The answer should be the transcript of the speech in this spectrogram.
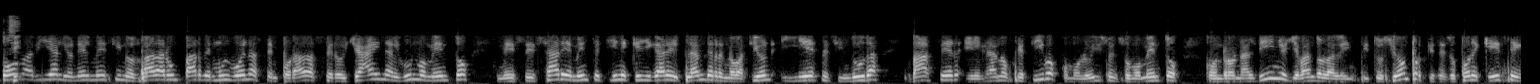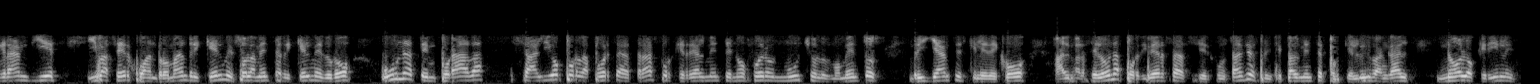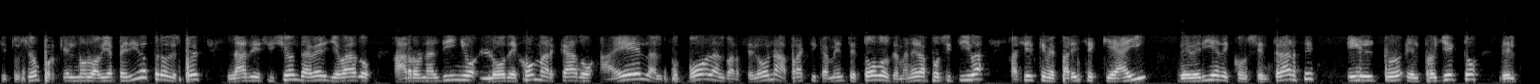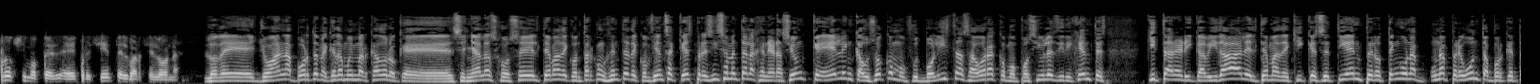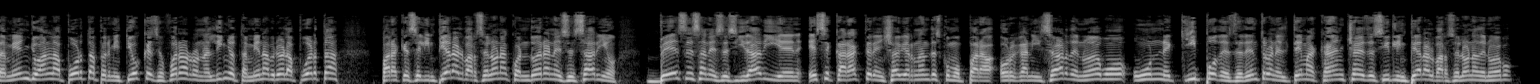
Todavía Lionel Messi nos va a dar un par de muy buenas temporadas, pero ya en algún momento necesariamente tiene que llegar el plan de renovación y ese sin duda va a ser el gran objetivo, como lo hizo en su momento con Ronaldinho, llevándolo a la institución, porque se supone que ese gran 10 iba a ser Juan Román Riquelme, solamente Riquelme duró una temporada, salió por la puerta de atrás porque realmente no fueron muchos los momentos brillantes que le dejó al Barcelona por diversas circunstancias, principalmente porque Luis Vangal no lo quería en la institución, porque él no lo había pedido, pero después la decisión de haber llevado a Ronaldinho lo dejó marcado a él, al fútbol, al Barcelona, a prácticamente todos de manera positiva, así es que me parece que ahí debería de concentrarse el, el proyecto del próximo eh, presidente del Barcelona. Lo de Joan Laporte me queda muy marcado lo que señalas, José, el tema de contar con gente de confianza, que es precisamente la generación que él encausó como futbolistas, ahora como posibles dirigentes. Quitar a Erika Vidal, el tema de Quique Setién, pero tengo una, una pregunta, porque también Joan Laporta permitió que se fuera Ronaldinho, también abrió la puerta para que se limpiara el Barcelona cuando era necesario. ¿Ves esa necesidad y en ese carácter en Xavi Hernández como para organizar de nuevo un equipo desde dentro en el tema cancha, es decir, limpiar al Barcelona de nuevo?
